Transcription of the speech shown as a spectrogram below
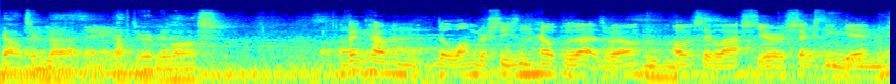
bouncing back after every loss. I think having the longer season helped with that as well. Mm-hmm. Obviously, last year, 16 games.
